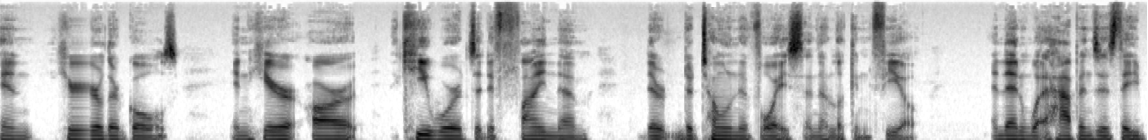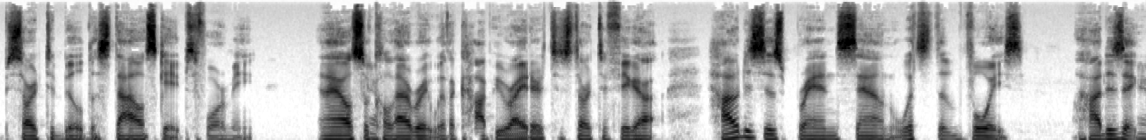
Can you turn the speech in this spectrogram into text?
And here are their goals. And here are the keywords that define them their their tone of voice and their look and feel. And then what happens is they start to build the stylescapes for me. And I also yeah. collaborate with a copywriter to start to figure out how does this brand sound? What's the voice? How does it yeah.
